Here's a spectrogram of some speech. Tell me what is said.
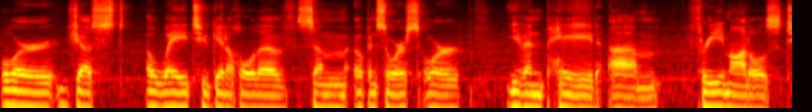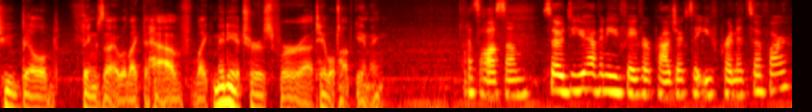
or just a way to get a hold of some open source or even paid um, 3D models to build things that I would like to have, like miniatures for uh, tabletop gaming. That's awesome. So, do you have any favorite projects that you've printed so far?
